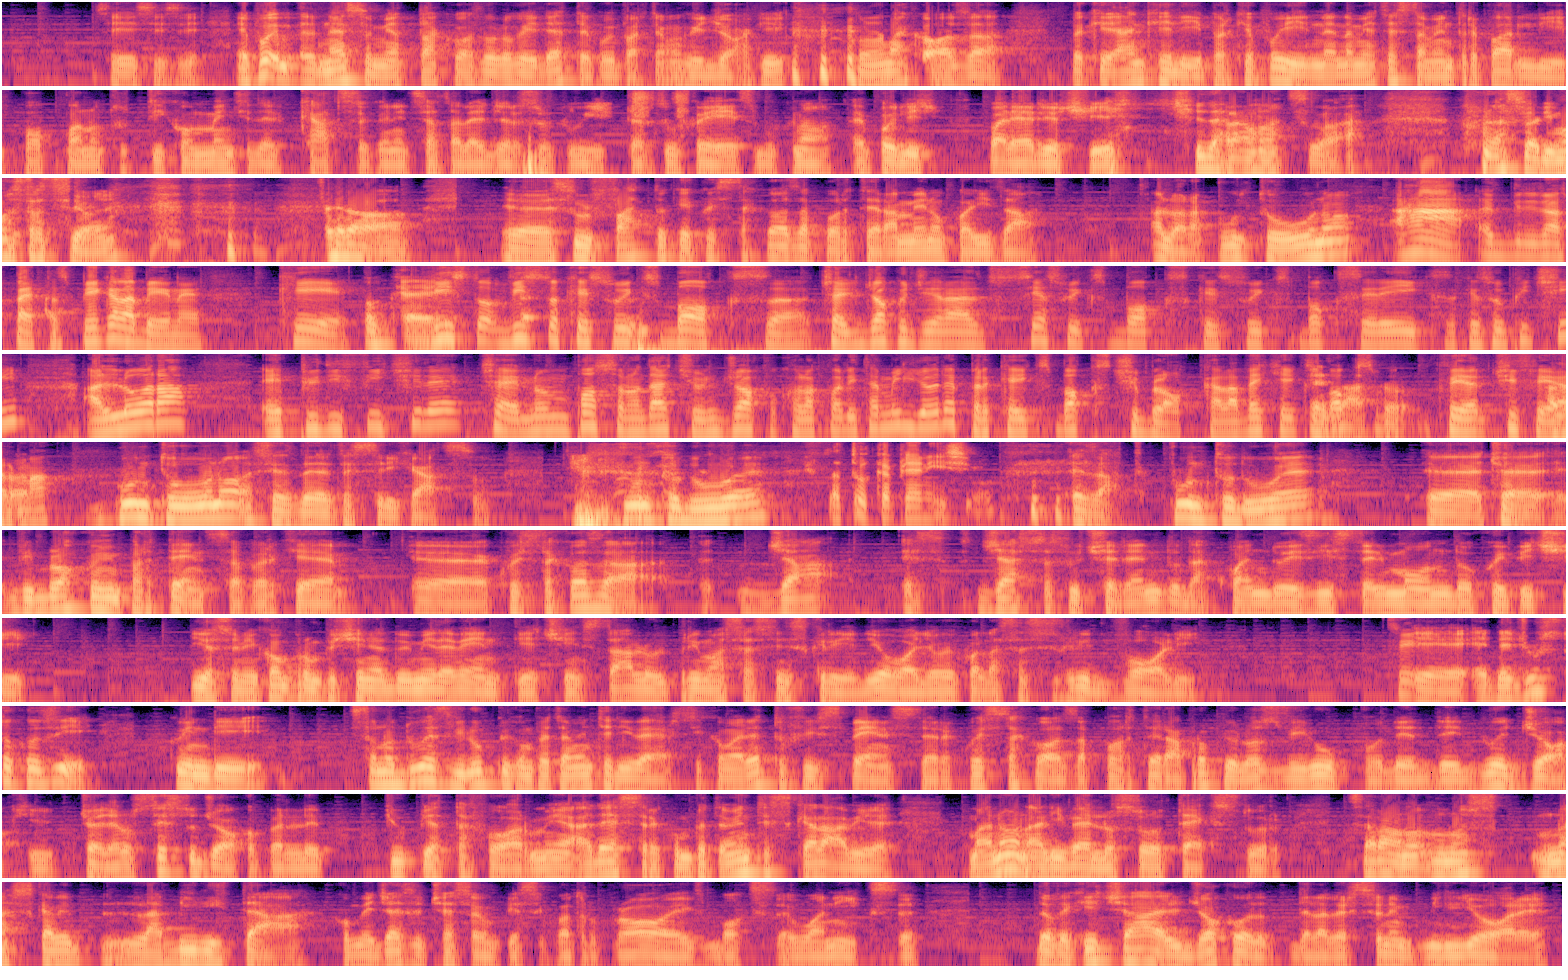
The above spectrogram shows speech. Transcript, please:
Sì, sì, sì. E poi adesso mi attacco a quello che hai detto e poi partiamo con i giochi con una cosa, perché anche lì, perché poi nella mia testa mentre parli poppano tutti i commenti del cazzo che ho iniziato a leggere su Twitter, su Facebook, no? E poi lì Valerio ci, ci darà una sua, una sua dimostrazione. Però eh, sul fatto che questa cosa porterà meno qualità. Allora, punto uno. Ah, no, aspetta, spiegala bene. Che okay. visto, visto, che su Xbox, cioè il gioco gira sia su Xbox che su Xbox Series X che su PC, allora è più difficile, cioè non possono darci un gioco con la qualità migliore perché Xbox ci blocca, la vecchia Xbox esatto. fer- ci ferma. Allora, punto uno, siete delle teste di cazzo. Punto due. la tocca pianissimo. Esatto. Punto due eh, cioè vi blocco in partenza perché eh, questa cosa già, è, già sta succedendo da quando esiste il mondo coi PC. Io se mi compro un PC nel 2020 e ci installo il primo Assassin's Creed, io voglio che quell'Assassin's Creed voli. Sì. E, ed è giusto così. Quindi sono due sviluppi completamente diversi. Come ha detto Phil Spencer, questa cosa porterà proprio lo sviluppo de- dei due giochi, cioè dello stesso gioco per le più piattaforme, ad essere completamente scalabile, ma non a livello solo texture. Sarà uno, uno, una scalabilità, come già è successo con PS4 Pro e Xbox One X, dove chi ha il gioco della versione migliore,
